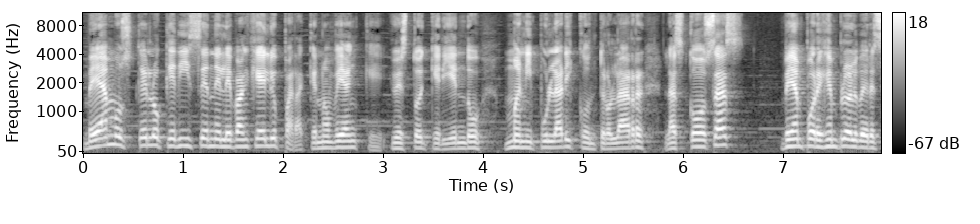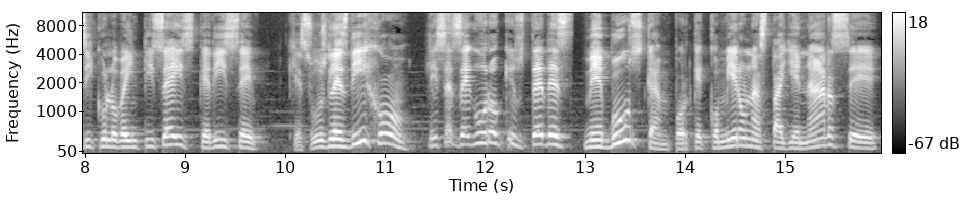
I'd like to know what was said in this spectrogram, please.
Veamos qué es lo que dice en el Evangelio para que no vean que yo estoy queriendo manipular y controlar las cosas. Vean por ejemplo el versículo 26 que dice, Jesús les dijo, les aseguro que ustedes me buscan porque comieron hasta llenarse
